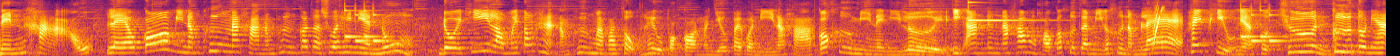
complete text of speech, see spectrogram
เน้นขาว แล้วก็มีน้ำผึ้งนะคะ น้ำผึ้งก็จะช่วยให้เนียนนุ่ม โดยที่เราไม่ต้องหาน้ำผึ้งมาผสมให้อุปกรณ์มันเยอะไปกว่านี้นะคะ ก็คือมีในนี้เลย อีกอันนึงนะคะของเขาก็คือจะมีก็คือน้ำแร่ให้ผิวเนี่ยสดชื่น คือตัวเนี้ย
